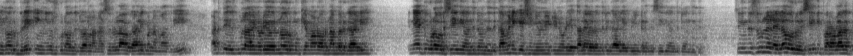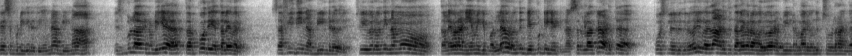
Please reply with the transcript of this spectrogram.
இன்னொரு பிரேக்கிங் நியூஸ் கூட வந்துட்டு வரலாம். நசுருல்லாவை காலி பண்ண மாதிரி. அடுத்து ஹிஸ்புல்லாவினுடைய இன்னொரு முக்கியமான ஒரு நபர் காலி. நேற்று கூட ஒரு செய்தி வந்துட்டு வந்தது. கம்யூனிகேஷன் யூனிட்டினுடைய தலைவர் வந்துட்டு காலி அப்படின்ற செய்தி வந்துட்டு வந்தது. ஸோ இந்த சூழ்நிலையில் ஒரு செய்தி பரவலாக பேசப்படுகிறது. என்ன அப்படின்னா ஹிஸ்புல்லாவினுடைய தற்போதைய தலைவர் சஃபீதீன் அப்படின்றவர். ஸோ இவர் வந்து இன்னமும் தலைவராக நியமிக்கப்படல. அவர் வந்து டெபுட்டி ஹெட் நசர்லாக்கு அடுத்த போஸ்ட்டில் இருக்கிறவர் இவர் தான் அடுத்த தலைவராக வருவார் அப்படின்ற மாதிரி வந்துட்டு சொல்கிறாங்க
